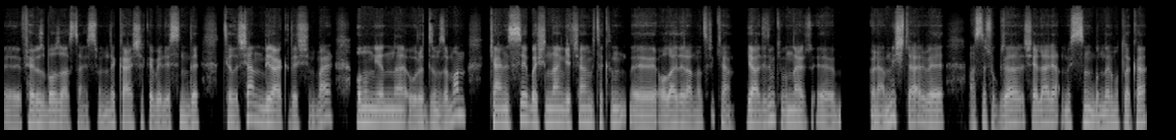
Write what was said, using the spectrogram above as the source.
eee, Feruz Bozarslan isminde Karşıyaka Belediyesi'nde çalışan bir arkadaşım var. Onun yanına uğradığım zaman kendisi başından geçen birtakım, eee, olayları anlatırken, "Ya," dedim ki, "bunlar, önemli işler ve aslında çok güzel şeyler yapmışsın. Bunları mutlaka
